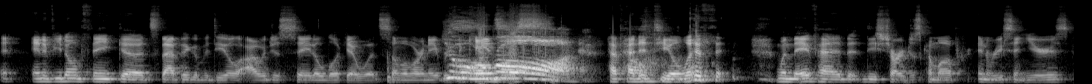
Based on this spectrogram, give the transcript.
and- if you don't think uh, it's that big of a deal, I would just say to look at what some of our neighbors in You're Kansas wrong. have had to deal with when they've had these charges come up in recent years.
